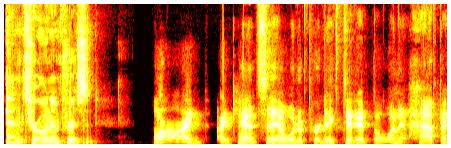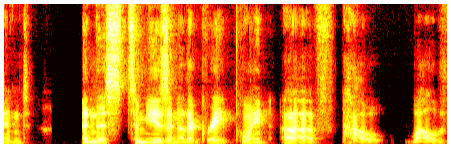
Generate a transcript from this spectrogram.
and thrown in prison? well, I I can't say I would have predicted it, but when it happened, and this to me is another great point of how well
